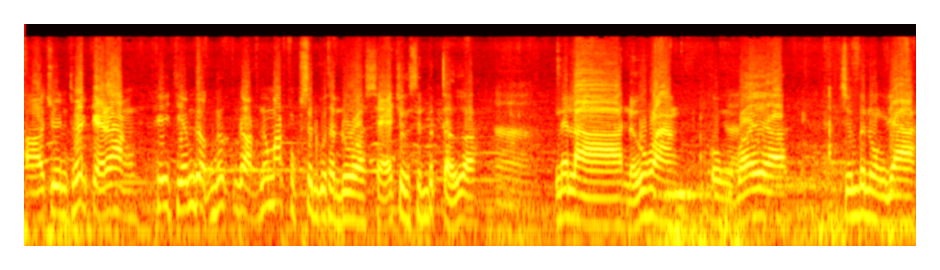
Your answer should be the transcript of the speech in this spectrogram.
Ờ, truyền thuyết kể rằng khi chiếm được nước giọt nước mắt phục sinh của thần rùa sẽ trường sinh bất tử ờ nên là nữ hoàng cùng À. với uh, chiến binh hoàng gia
